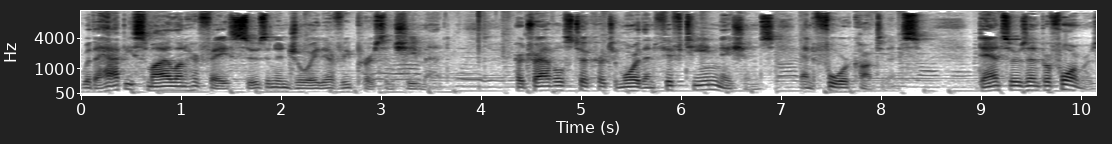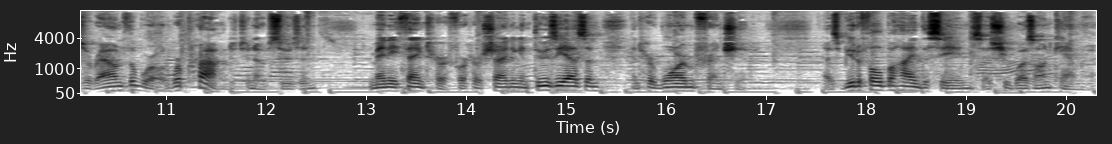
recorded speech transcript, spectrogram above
With a happy smile on her face, Susan enjoyed every person she met. Her travels took her to more than 15 nations and four continents. Dancers and performers around the world were proud to know Susan. Many thanked her for her shining enthusiasm and her warm friendship. As beautiful behind the scenes as she was on camera,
